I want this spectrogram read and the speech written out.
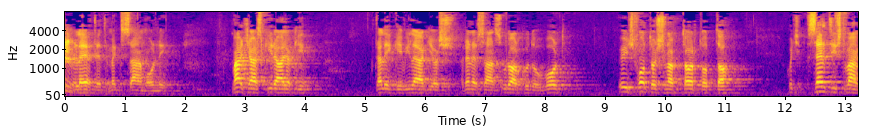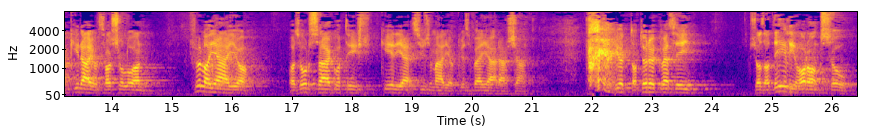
lehetett megszámolni. Mátyás király, aki eléggé világias reneszánsz uralkodó volt, ő is fontosnak tartotta, hogy Szent István királyhoz hasonlóan fölajánlja az országot és kérje Szűz Mária közbenjárását. Jött a török veszély, és az a déli harangszó,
